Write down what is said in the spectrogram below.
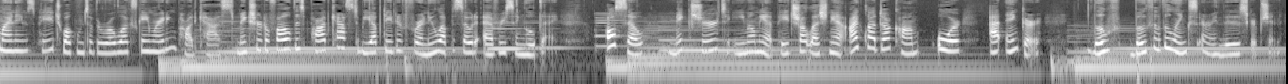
Paige. Welcome to the Roblox Game Rating Podcast. Make sure to follow this podcast to be updated for a new episode every single day. Also, make sure to email me at paige.leshny at icloud.com or at Anchor. Both, both of the links are in the description.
